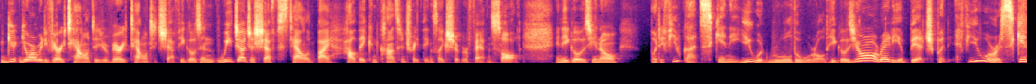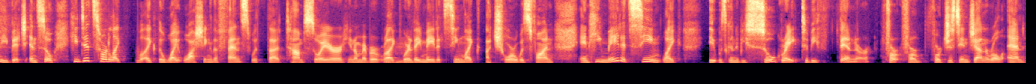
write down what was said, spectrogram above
you're already very talented. You're a very talented chef. He goes, and we judge a chef's talent by how they can concentrate things like sugar, fat, and salt. And he goes, you know, but if you got skinny, you would rule the world. He goes, You're already a bitch, but if you were a skinny bitch. And so he did sort of like like the whitewashing the fence with uh, Tom Sawyer, you know, remember like mm-hmm. where they made it seem like a chore was fun. And he made it seem like it was going to be so great to be thinner for for for just in general and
